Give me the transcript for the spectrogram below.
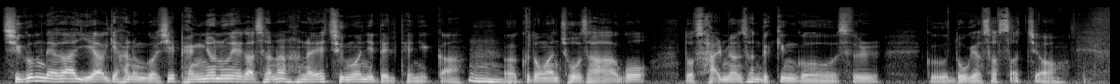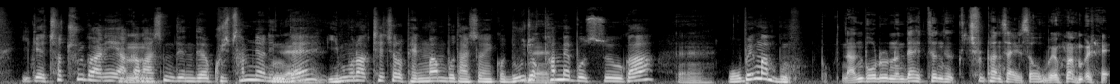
지금 내가 이야기하는 것이 100년 후에 가서는 하나의 증언이 될 테니까 음. 어, 그동안 조사하고 또 살면서 느낀 것을 그 녹여서 썼죠. 이게 첫 출간이 아까 음. 말씀드린 대로 93년인데 네. 인문학 최초로 100만 부 달성했고 누적 네. 판매 부수가 네. 500만 부. 난 모르는데 하여튼 그 출판사에서 500만 부래요.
